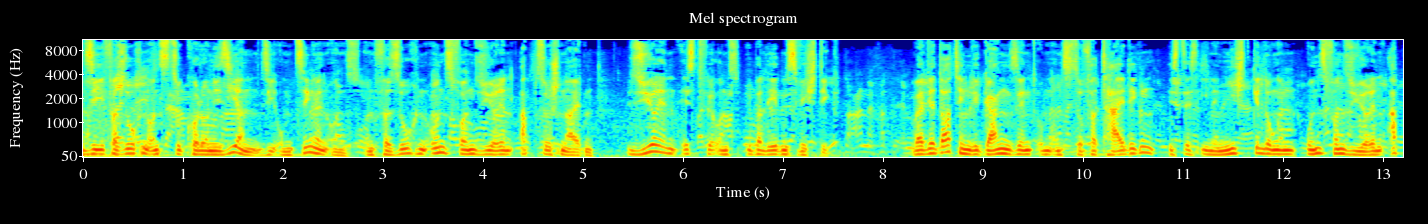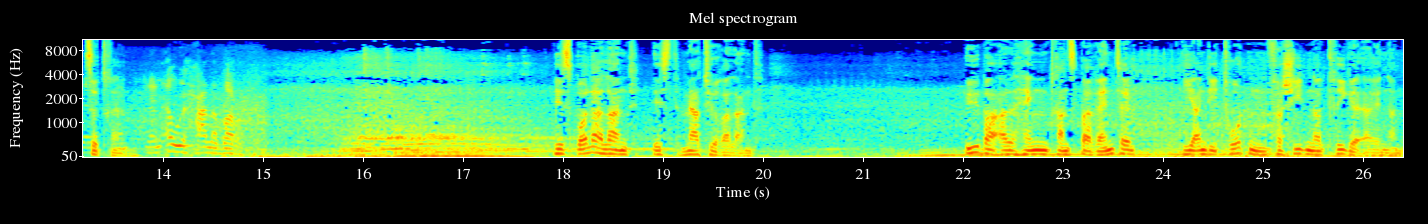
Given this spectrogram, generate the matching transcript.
Sie versuchen uns zu kolonisieren, sie umzingeln uns und versuchen uns von Syrien abzuschneiden, Syrien ist für uns überlebenswichtig. Weil wir dorthin gegangen sind, um uns zu verteidigen, ist es ihnen nicht gelungen, uns von Syrien abzutrennen. Hisbollah-Land ist Märtyrerland. Überall hängen Transparente, die an die Toten verschiedener Kriege erinnern.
